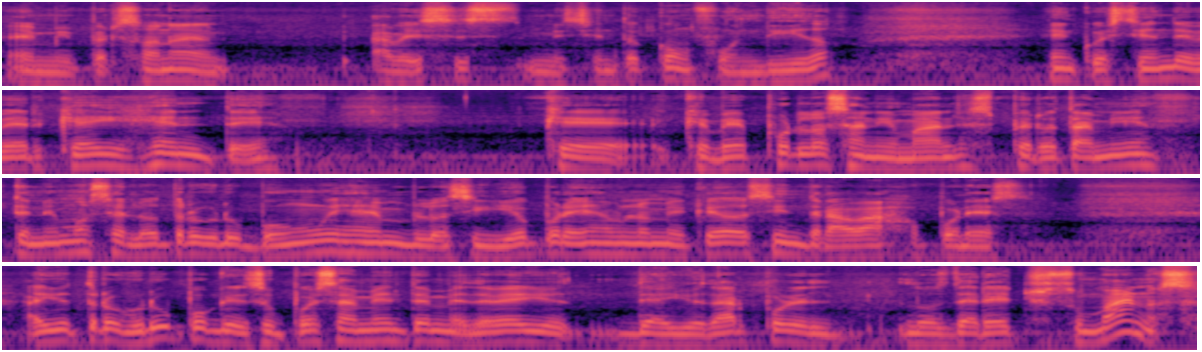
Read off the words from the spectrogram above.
en mi persona a veces me siento confundido en cuestión de ver que hay gente que, que, ve por los animales, pero también tenemos el otro grupo. Un ejemplo, si yo por ejemplo me quedo sin trabajo por eso, hay otro grupo que supuestamente me debe de ayudar por el, los derechos humanos.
